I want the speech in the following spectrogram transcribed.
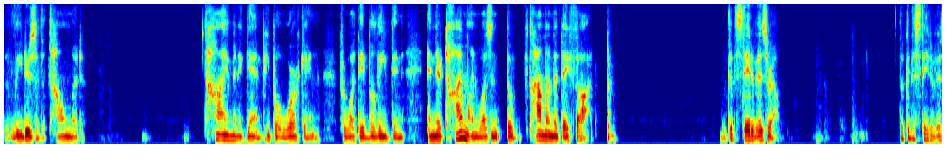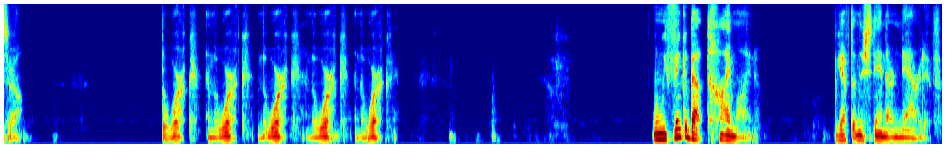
the leaders of the Talmud, time and again, people working for what they believed in, and their timeline wasn't the timeline that they thought. Look at the state of Israel. Look at the state of Israel. The work and the work and the work and the work and the work. When we think about timeline, we have to understand our narrative.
